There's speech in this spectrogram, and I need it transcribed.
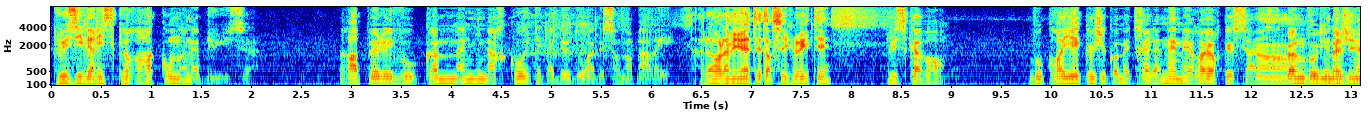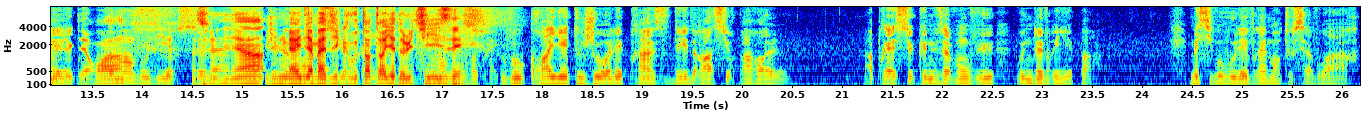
plus il risquera qu'on en abuse. Rappelez-vous comme Manny Marco était à deux doigts de s'en emparer. Alors l'amulette est en sécurité? Plus qu'avant. Vous croyez que je commettrais la même erreur que ça, Non, comme vous l'imaginez les- des rois. Comment vous dire cela? Je ne Méridia compte m'a dit que vous tenteriez de l'utiliser. Vous croyez toujours les princes d'Edra sur parole? Après ce que nous avons vu, vous ne devriez pas. Mais si vous voulez vraiment tout savoir,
